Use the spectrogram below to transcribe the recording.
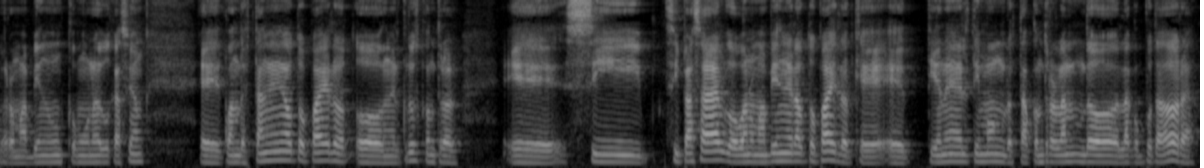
pero más bien como una educación, eh, cuando están en autopilot o en el cruise control, eh, si, si, pasa algo, bueno, más bien el autopilot que eh, tiene el timón, lo está controlando la computadora,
